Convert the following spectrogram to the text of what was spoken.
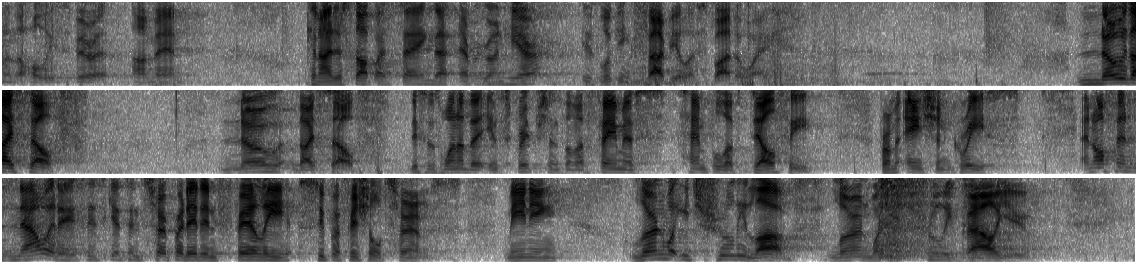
Son, and the Holy Spirit. Amen. Can I just start by saying that everyone here is looking fabulous, by the way? Know thyself. Know thyself. This is one of the inscriptions on the famous Temple of Delphi from ancient Greece. And often nowadays, this gets interpreted in fairly superficial terms, meaning learn what you truly love, learn what you truly value.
